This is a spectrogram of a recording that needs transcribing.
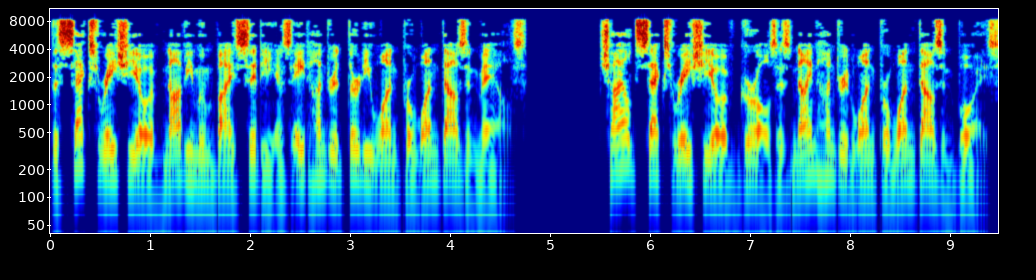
The sex ratio of Navi Mumbai city is 831 per 1,000 males. Child sex ratio of girls is 901 per 1,000 boys.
